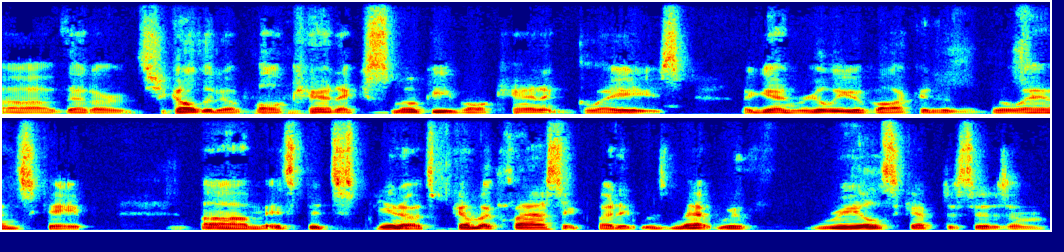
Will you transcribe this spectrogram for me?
uh, that are, she called it a volcanic, smoky volcanic glaze. Again, really evocative of the landscape. Um, it's, it's, you know, it's become a classic, but it was met with real skepticism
